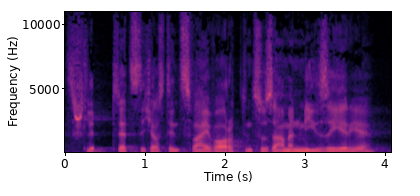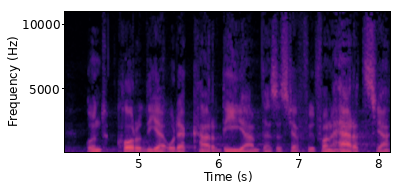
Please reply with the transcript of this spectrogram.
das setzt sich aus den zwei Worten zusammen, Miserie und Cordia oder Cardia, das ist ja von Herz, ja.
